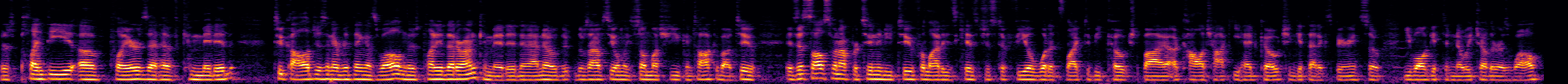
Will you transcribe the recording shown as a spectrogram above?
there's plenty of players that have committed to colleges and everything as well, and there's plenty that are uncommitted. And I know there's obviously only so much you can talk about too. Is this also an opportunity too for a lot of these kids just to feel what it's like to be coached by a college hockey head coach and get that experience, so you all get to know each other as well?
